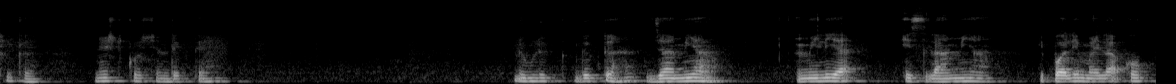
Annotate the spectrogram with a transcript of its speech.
ठीक है। नेक्स्ट क्वेश्चन देखते हैं। निम्नलिखित देखते हैं। जामिया, मिलिया, इस्लामिया की पहली महिला उप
